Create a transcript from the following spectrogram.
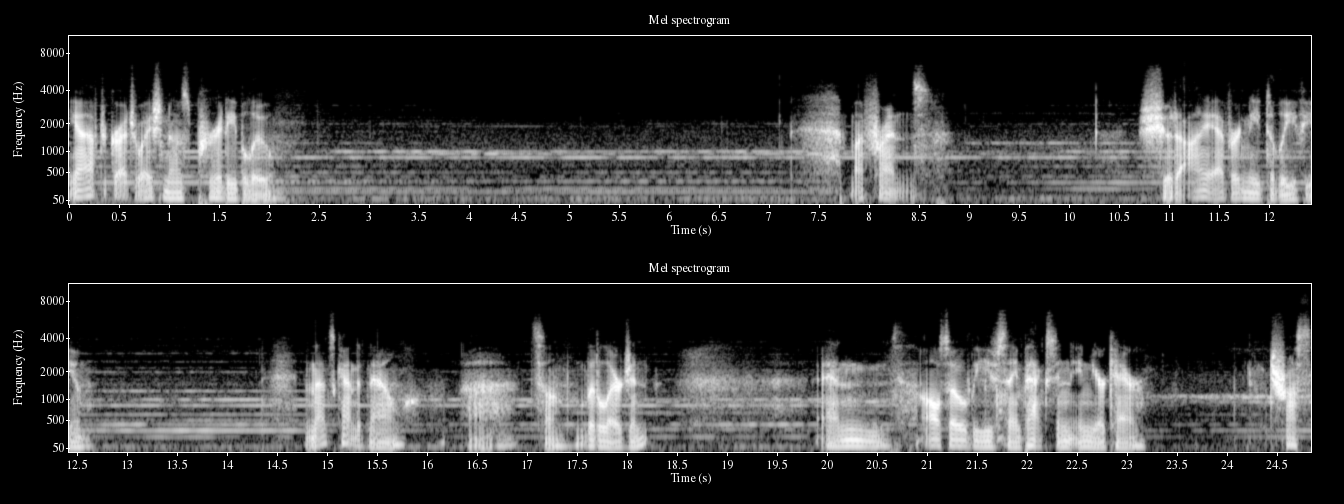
Yeah, after graduation, I was pretty blue. My friends, should I ever need to leave you, and that's kind of now, uh, it's a little urgent, and also leave St. Paxton in your care. Trust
